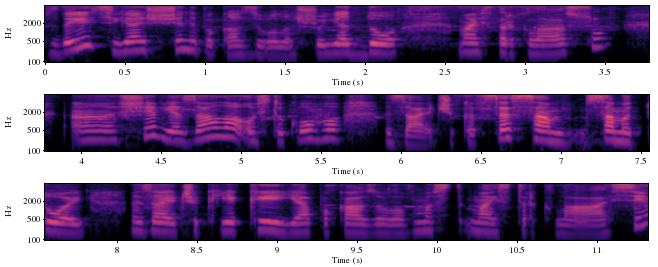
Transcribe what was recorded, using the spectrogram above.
здається, я ще не показувала, що я до майстер-класу ще в'язала ось такого зайчика. Це сам, саме той зайчик, який я показувала в майстер-класі.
